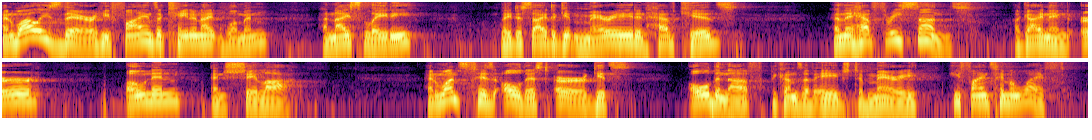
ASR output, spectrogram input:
And while he's there, he finds a Canaanite woman, a nice lady. They decide to get married and have kids. And they have three sons a guy named Ur, Onan, and Shelah. And once his oldest, Ur, gets old enough, becomes of age to marry, he finds him a wife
